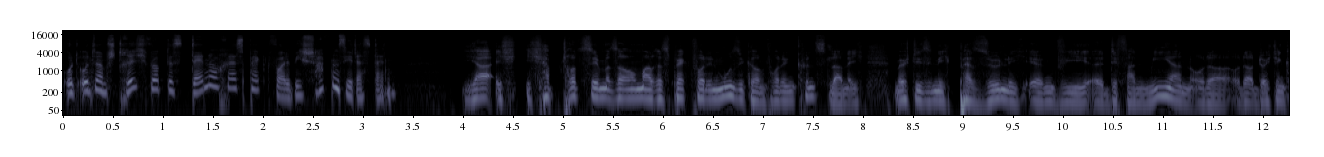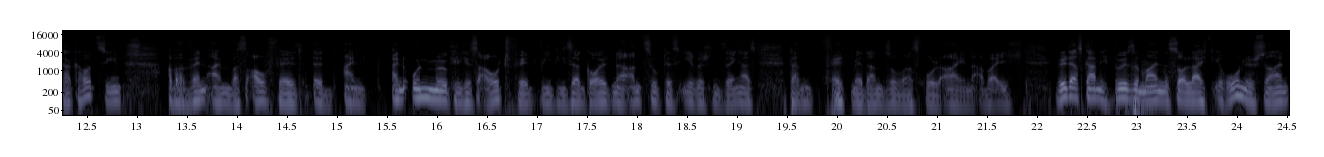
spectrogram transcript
Und unterm Strich wirkt es dennoch respektvoll. Wie schaffen Sie das denn? Ja, ich, ich habe trotzdem, sagen wir mal, Respekt vor den Musikern, vor den Künstlern. Ich möchte sie nicht persönlich irgendwie äh, diffamieren oder, oder durch den Kakao ziehen. Aber wenn einem was auffällt, äh, ein, ein unmögliches Outfit wie dieser goldene Anzug des irischen Sängers, dann fällt mir dann sowas wohl ein. Aber ich will das gar nicht böse meinen, es soll leicht ironisch sein.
